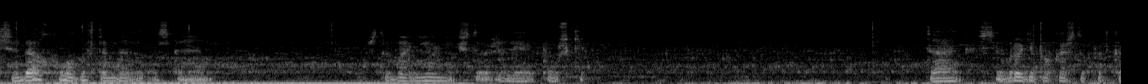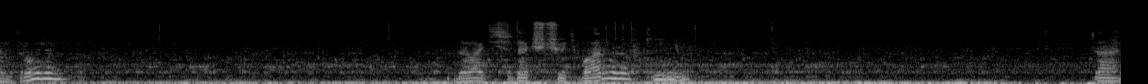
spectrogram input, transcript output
сюда хогов тогда запускаем. Чтобы они уничтожили пушки. Так, все вроде пока что под контролем. Давайте сюда чуть-чуть варваров кинем. Так.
